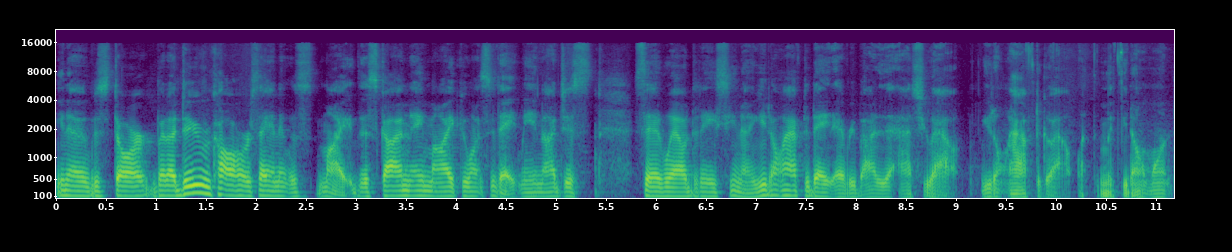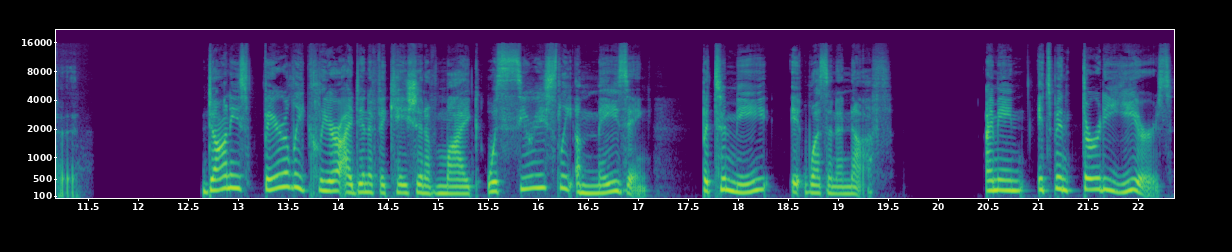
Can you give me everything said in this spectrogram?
you know it was dark, but I do recall her saying it was Mike, this guy named Mike who wants to date me, and I just said, "Well, Denise, you know you don't have to date everybody that asks you out. You don't have to go out with them if you don't want to." Donnie's fairly clear identification of Mike was seriously amazing, but to me, it wasn't enough. I mean, it's been 30 years.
